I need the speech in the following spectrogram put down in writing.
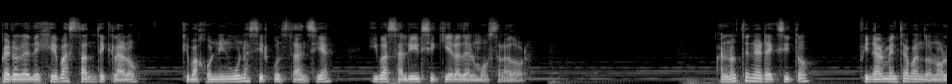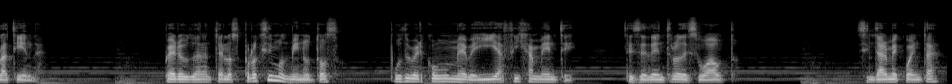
pero le dejé bastante claro que bajo ninguna circunstancia iba a salir siquiera del mostrador. Al no tener éxito, finalmente abandonó la tienda. Pero durante los próximos minutos pude ver cómo me veía fijamente desde dentro de su auto. Sin darme cuenta,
